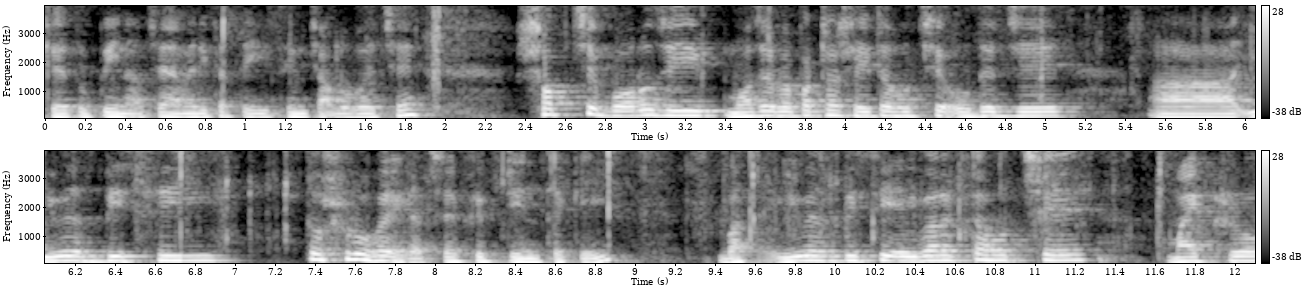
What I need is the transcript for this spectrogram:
সেহেতু পিন আছে, আমেরিকাতে ই সিম চালু হয়েছে। সবচেয়ে বড় যেই মজার ব্যাপারটা, সেটা হচ্ছে ওদের যে ইউএসবিসি তো শুরু হয়ে গেছে ফিফটিন থেকেই বাট ইউএসবিসি এইবার একটা হচ্ছে মাইক্রো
